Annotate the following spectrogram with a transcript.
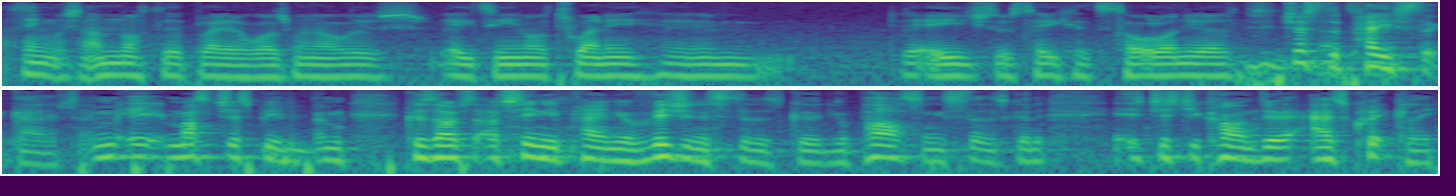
I think listen, I'm not the player I was when I was 18 or 20. Um, the age does take its toll on you. Is it just the pace that goes? It must just be because I've, I've seen you playing. Your vision is still as good. Your passing is still as good. It's just you can't do it as quickly.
